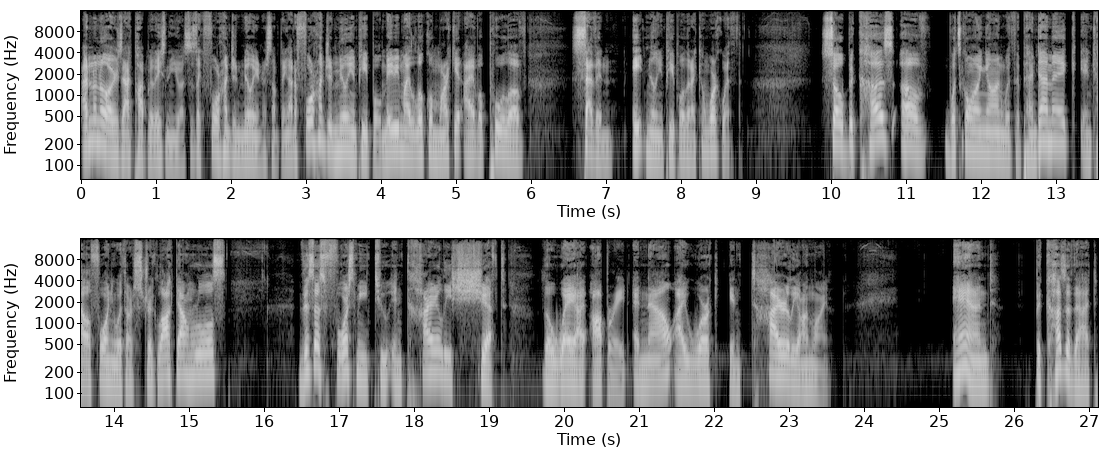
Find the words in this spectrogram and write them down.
I don't know our exact population in the U.S. It's like 400 million or something. Out of 400 million people, maybe my local market, I have a pool of seven, eight million people that I can work with. So because of what's going on with the pandemic in California with our strict lockdown rules, this has forced me to entirely shift the way I operate. And now I work entirely online. And because of that,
